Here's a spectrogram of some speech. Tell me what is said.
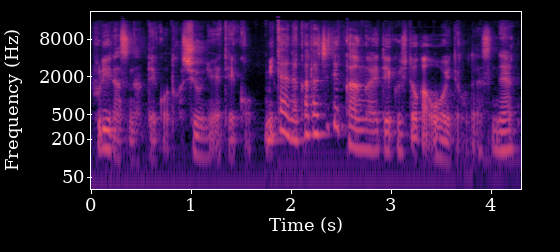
フリーランスになっていこうとか収入を得ていこうみたいな形で考えていく人が多いってことですね。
